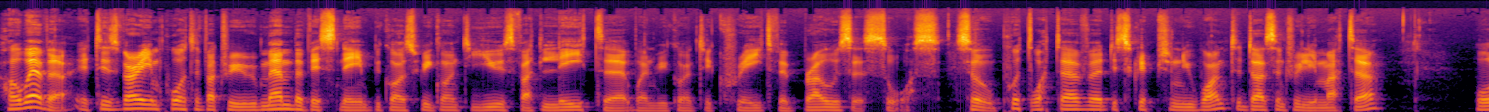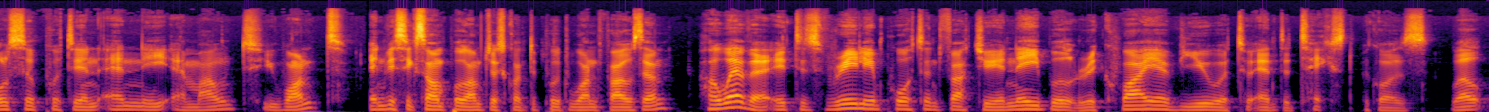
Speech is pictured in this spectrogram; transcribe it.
However, it is very important that we remember this name because we're going to use that later when we're going to create the browser source. So put whatever description you want, it doesn't really matter. Also put in any amount you want. In this example, I'm just going to put 1000. However, it is really important that you enable require viewer to enter text because, well,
